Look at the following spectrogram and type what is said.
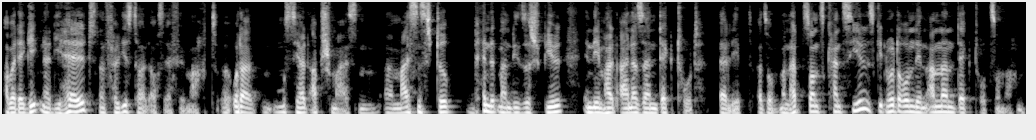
aber der Gegner die hält, dann verlierst du halt auch sehr viel Macht. Oder musst die halt abschmeißen. Äh, meistens stirbt, beendet man dieses Spiel, in dem halt einer seinen Decktod erlebt. Also man hat sonst kein Ziel, es geht nur darum, den anderen Decktod zu machen.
